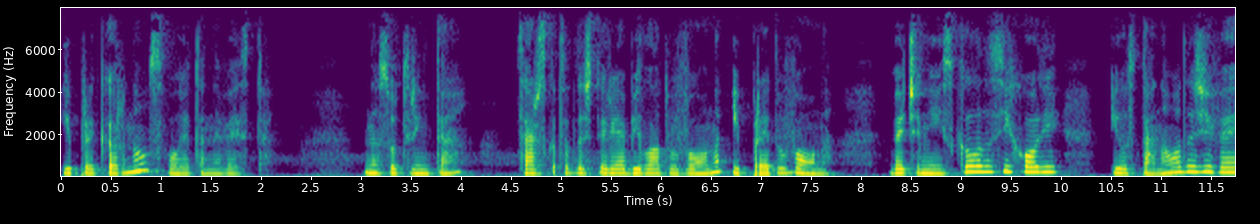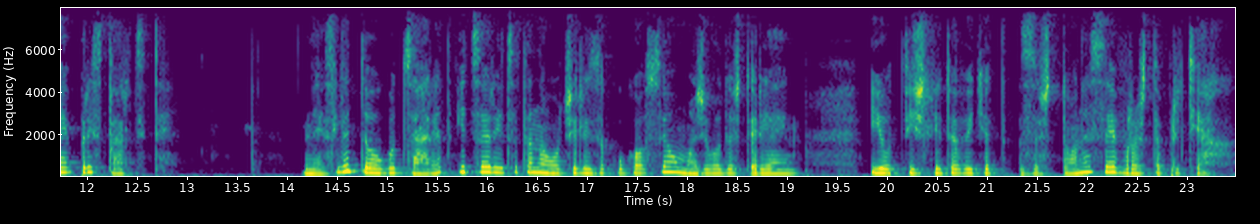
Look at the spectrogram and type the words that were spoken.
и прегърнал своята невеста. На сутринта царската дъщеря била доволна и предоволна. Вече не искала да си ходи и останала да живее при старците. Не след дълго царят и царицата научили за кого се е омъжила дъщеря им – и отишли да видят защо не се връща при тях.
